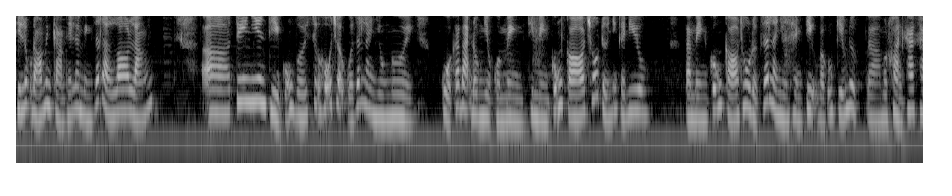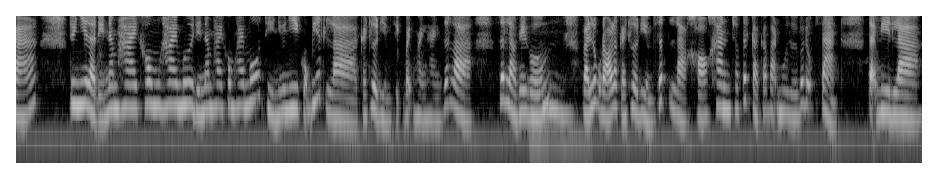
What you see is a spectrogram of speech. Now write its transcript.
thì lúc đó mình cảm thấy là mình rất là lo lắng. À, tuy nhiên thì cũng với sự hỗ trợ của rất là nhiều người của các bạn đồng nghiệp của mình thì mình cũng có chốt được những cái deal và mình cũng có thu được rất là nhiều thành tựu và cũng kiếm được ờ, một khoản kha khá. Tuy nhiên là đến năm 2020 đến năm 2021 thì như Nhi cũng biết là cái thời điểm dịch bệnh hoành hành rất là rất là ghê gớm và lúc đó là cái thời điểm rất là khó khăn cho tất cả các bạn môi giới bất động sản tại vì là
